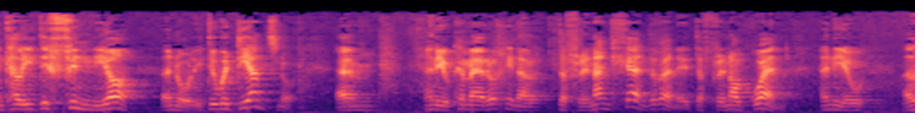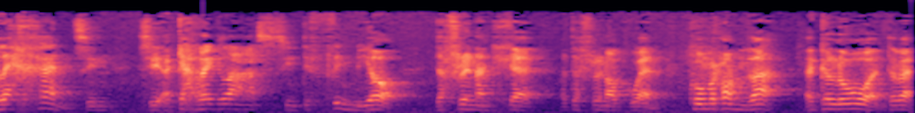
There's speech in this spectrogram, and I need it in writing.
yn cael ei diffinio yn ôl i diwydiant nhw. Um, hynny yw, cymerwch un o'r dyffryn anllen, dyfa, neu dyffryn ogwen. Hynny yw, y lechen sy'n sy, y garreg las sy'n diffinio Dyffryn Anlle a Dyffryn Ogwen, Cwm Rhondda, y Glôn, dy fe?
